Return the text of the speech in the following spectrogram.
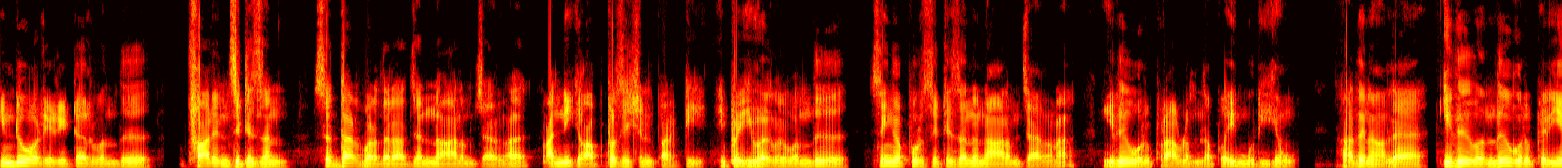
ஹிந்துவோட எடிட்டர் வந்து ஃபாரின் சிட்டிசன் சித்தார்த் பரதராஜன் ஆரம்பித்தாங்க அன்னைக்கு ஆப்போசிஷன் பார்ட்டி இப்போ இவர் வந்து சிங்கப்பூர் சிட்டிசன்னு ஆரம்பித்தாங்கன்னா இது ஒரு ப்ராப்ளமில் போய் முடியும். அதனால இது வந்து ஒரு பெரிய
